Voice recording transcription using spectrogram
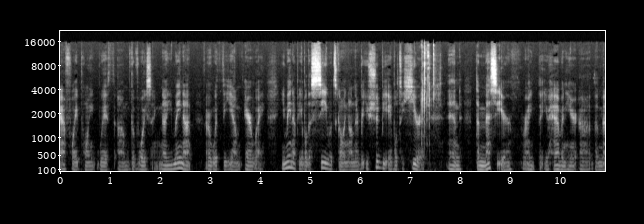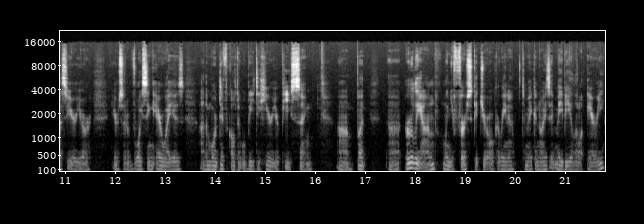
halfway point with um, the voicing. Now you may not, or with the um, airway, you may not be able to see what's going on there, but you should be able to hear it. And the messier, right, that you have in here, uh, the messier your your sort of voicing airway is, uh, the more difficult it will be to hear your piece sing. Um, but uh, early on, when you first get your ocarina to make a noise, it may be a little airy.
